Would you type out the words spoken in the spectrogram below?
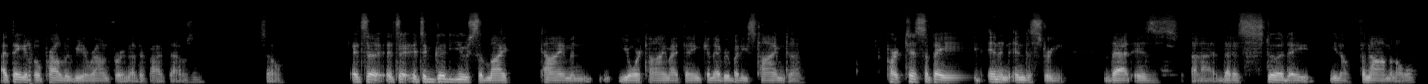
I think it'll probably be around for another 5,000. So it's a, it's a, it's a good use of my time and your time, I think, and everybody's time to participate in an industry that is, uh, that has stood a, you know, phenomenal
